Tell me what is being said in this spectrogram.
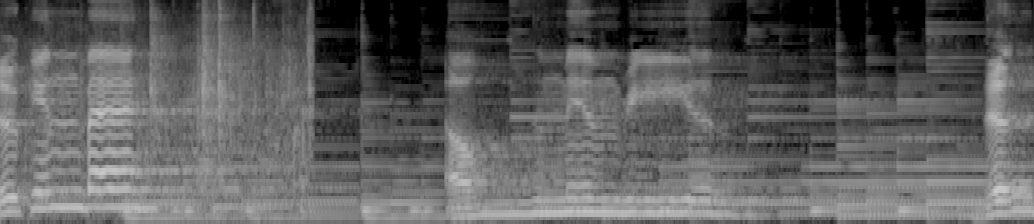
looking back on the memory of the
